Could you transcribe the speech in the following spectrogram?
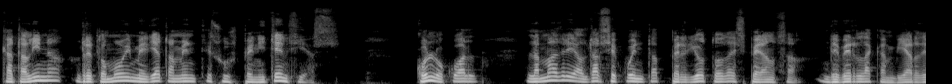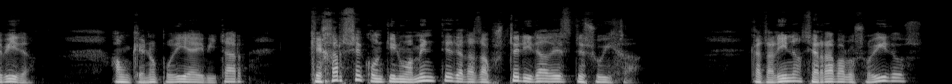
Catalina retomó inmediatamente sus penitencias, con lo cual la madre al darse cuenta perdió toda esperanza de verla cambiar de vida, aunque no podía evitar quejarse continuamente de las austeridades de su hija. Catalina cerraba los oídos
